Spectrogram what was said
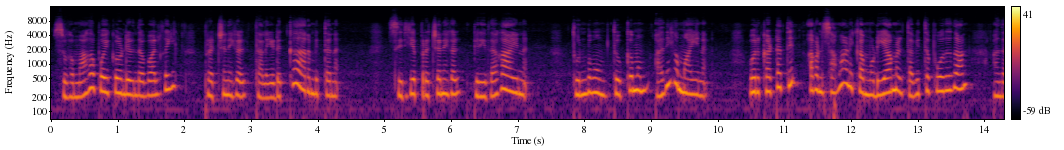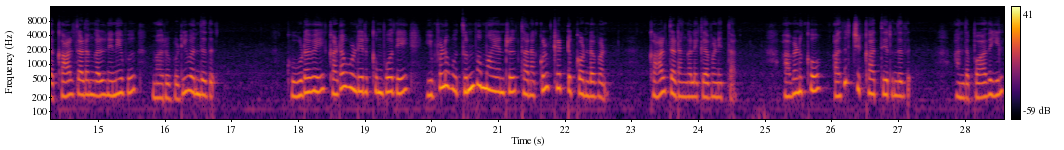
சுகமாக போய்க்கொண்டிருந்த வாழ்க்கையில் பிரச்சனைகள் தலையெடுக்க ஆரம்பித்தன. சிறிய பிரச்சனைகள் பெரிதாக ஆயின. துன்பமும் துக்கமும் அதிகமாயின. ஒரு கட்டத்தில் அவன் சமாளிக்க முடியாமல் தவித்தபோதுதான் அந்த கால் தடங்கள் நினைவு மறுபடி வந்தது. கூடவே கடவுள் இருக்கும்போதே இவ்வளவு துன்பமா என்று தனக்குள் கேட்டுக்கொண்டவன் கால் தடங்களை கவனித்தான். அவனுக்கோ அதிர்ச்சி காத்திருந்தது. அந்த பாதையில்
